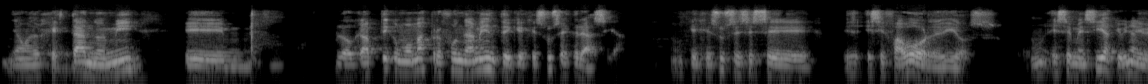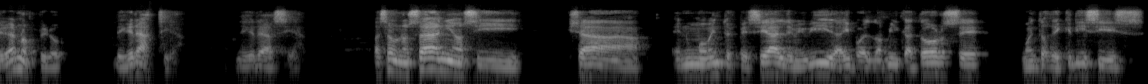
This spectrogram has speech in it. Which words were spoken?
digamos, gestando en mí, eh, lo capté como más profundamente que Jesús es gracia, que Jesús es ese, ese favor de Dios, ese Mesías que viene a liberarnos, pero de gracia, de gracia. Pasaron unos años y, ya en un momento especial de mi vida, ahí por el 2014, momentos de crisis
